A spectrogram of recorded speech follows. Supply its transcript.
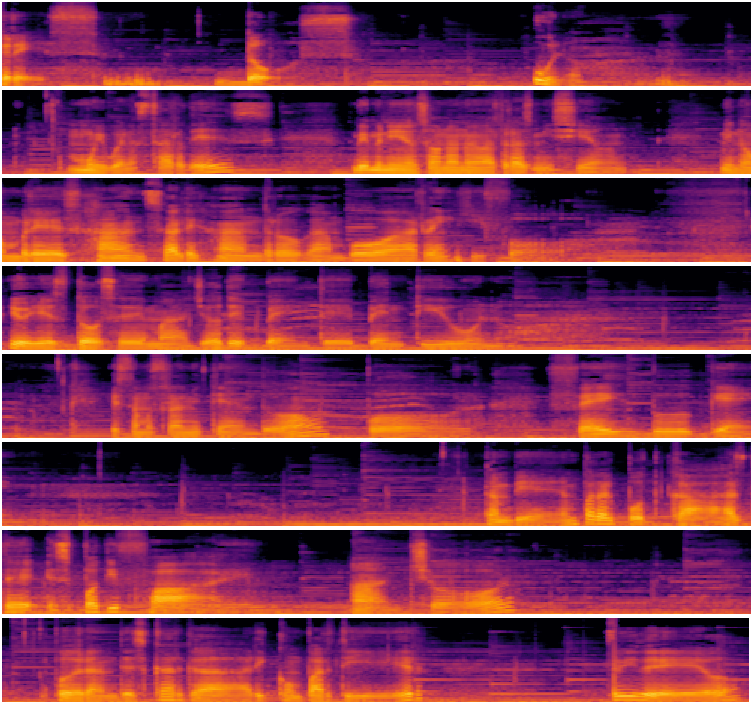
3, 2, 1. Muy buenas tardes, bienvenidos a una nueva transmisión. Mi nombre es Hans Alejandro Gamboa Rengifo y hoy es 12 de mayo de 2021. Estamos transmitiendo por Facebook Game también para el podcast de Spotify, Anchor. Podrán descargar y compartir este video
